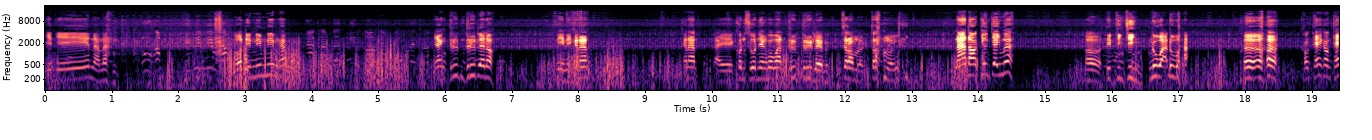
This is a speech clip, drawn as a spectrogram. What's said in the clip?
เย็นๆนะนั่นดูครับนิ่มๆครับโอ้ดินนิ่มๆครับน่าจะเดินนิ่มเรายังจมเลยครับยังดรืดๆเลยเนาะนี่นี่ขนาดขนาดไอ้คนสวนยังบอกว่าดรืดๆเลยจรอมเลยจรอมเลยหนาดอกจึงใจเมื่อเออติดจริงๆดูวะดูวะเออเออของแท้ของแท้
